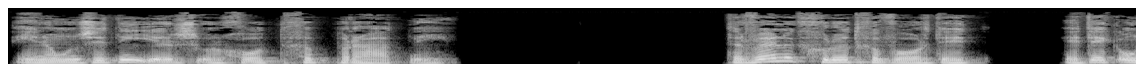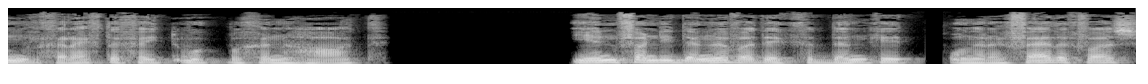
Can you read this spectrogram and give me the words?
en ons het nie eers oor God gepraat nie. Terwyl ek groot geword het, het ek ongeregtigheid ook begin haat. Een van die dinge wat ek gedink het onregverdig was,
